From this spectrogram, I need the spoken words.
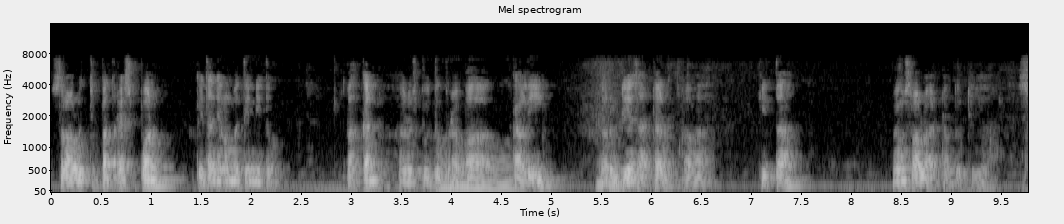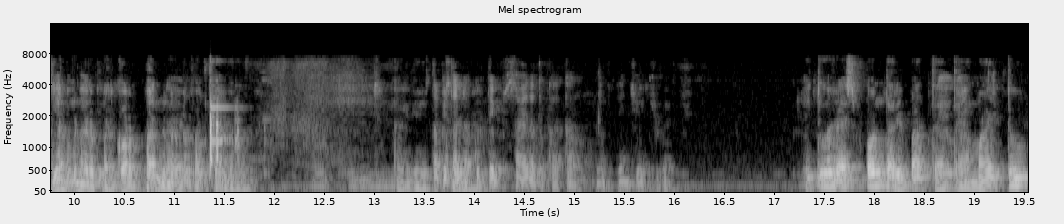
selalu cepat respon kita nyelamatin itu. Bahkan harus butuh berapa Oh. kali baru dia sadar bahwa kita memang selalu ada untuk dia. Siap membantu. berkorban ya Pak berkorban. Gitu. Tapi tanda kutip saya tetap gagal dapetin itu respon daripada drama itu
